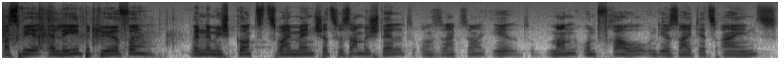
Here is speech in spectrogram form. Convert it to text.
Was wir erleben dürfen, wenn nämlich Gott zwei Menschen zusammenstellt und sagt, so, ihr Mann und Frau und ihr seid jetzt eins,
